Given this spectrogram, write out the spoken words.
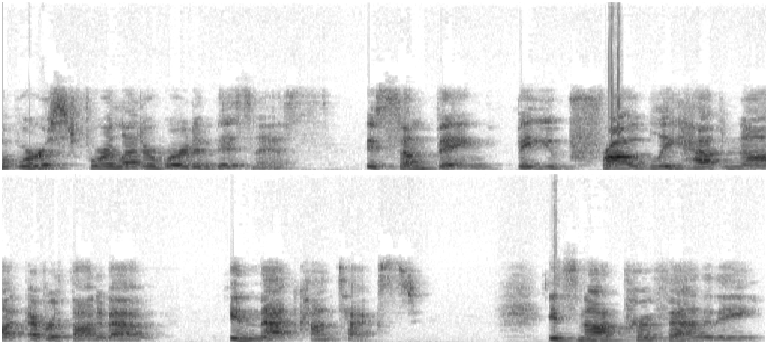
worst four letter word in business is something that you probably have not ever thought about in that context. It's not profanity,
